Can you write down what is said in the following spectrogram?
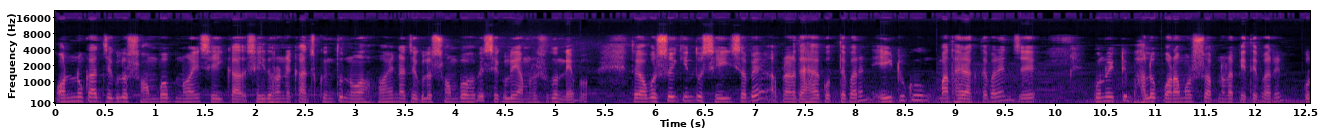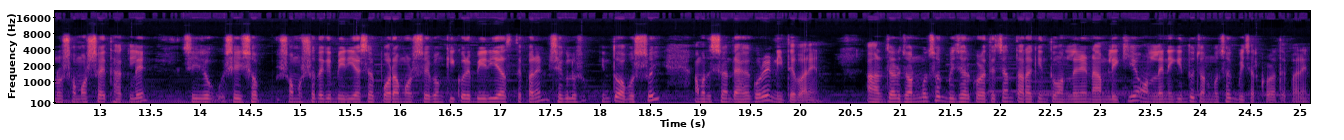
অন্য কাজ যেগুলো সম্ভব নয়, সেই কাজ সেই ধরনের কাজ কিন্তু নেওয়া হয় না, যেগুলো সম্ভব হবে সেগুলোই আমরা শুধু নেব। তাই অবশ্যই কিন্তু সেই হিসাবে আপনারা দেখা করতে পারেন। এইটুকু মাথায় রাখতে পারেন যে কোনো একটি ভালো পরামর্শ আপনারা পেতে পারেন। কোনো সমস্যায় থাকলে সেই সেই সব সমস্যা থেকে বেরিয়ে আসার পরামর্শ এবং কি করে বেরিয়ে আসতে পারেন, সেগুলো কিন্তু অবশ্যই আমাদের সঙ্গে দেখা করে নিতে পারেন। আর যারা জন্মছক বিচার করাতে চান, তারা কিন্তু অনলাইনে নাম লিখিয়ে অনলাইনে কিন্তু জন্মছক বিচার করাতে পারেন।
